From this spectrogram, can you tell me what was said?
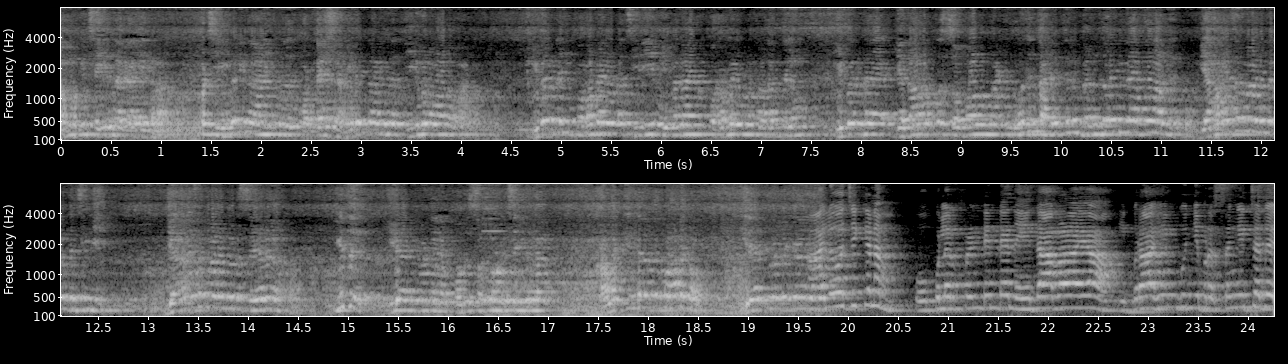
നമുക്ക് ചെയ്യുന്ന കാര്യങ്ങളാണ്. പക്ഷെ ഇവർ കാണിക്കുന്നത് കൊട്ടേഷനാണ് ഇവർ കാണിക്കുന്നത് തീവ്രവാദമാണ്. ഇവരുടെ പുറമേയുള്ള ചിരിയും ഇവരുടെ പുറമേയുള്ള നടത്തിലും ഇവരുടെ യഥാർത്ഥ സ്വഭാവമായിട്ട് ഒരു തരത്തിലും ബന്ധമില്ലാത്തതാണ്. വ്യാജമാണ് ഇവരുടെ ചിരി. വ്യാജമാണ് ഇവരുടെ സേവനം. ഇത് ഇരാറ്റുപേട്ടയിലെ പൊതുസമൂഹം ചെയ്യുന്ന കണക്കില്ലാത്ത പാഠകം. ആലോചിക്കണം. പോപ്പുലർ ഫ്രണ്ടിന്റെ നേതാവായ ഇബ്രാഹിം കുഞ്ഞ് പ്രസംഗിച്ചത്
